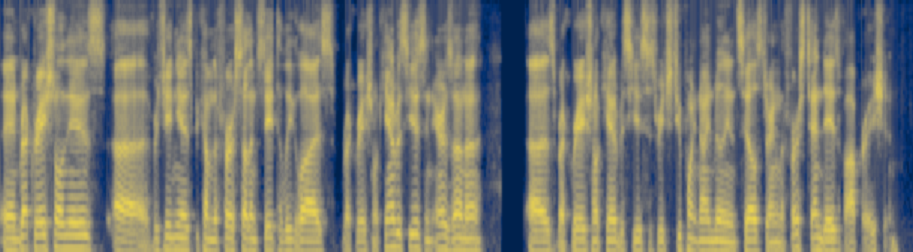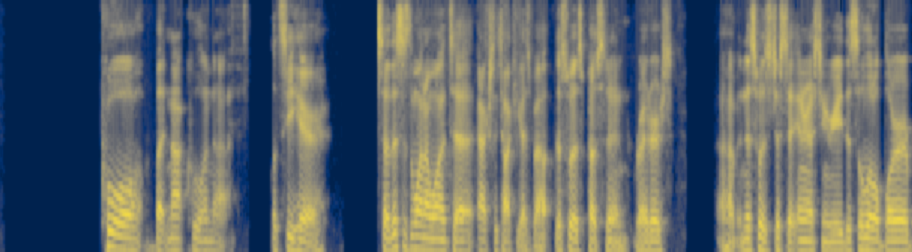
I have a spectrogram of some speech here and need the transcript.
In recreational news, uh, Virginia has become the first southern state to legalize recreational cannabis use. In Arizona, uh, recreational cannabis use has reached 2.9 million in sales during the first 10 days of operation. Cool, but not cool enough. Let's see here. So this is the one I wanted to actually talk to you guys about. This was posted in Reuters, um, and this was just an interesting read. This is a little blurb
